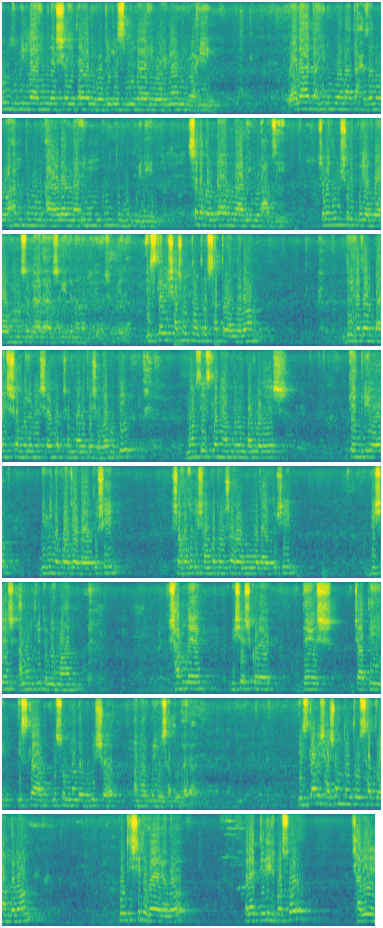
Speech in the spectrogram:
أعوذ بالله من الشيطان الرجيم بسم الله الرحمن الرحيم ولا تهنوا ولا تحزنوا وأنتم الأعلون إن كنتم مؤمنين صدق الله العلي العظيم সবাই দুরূদ শরীফ পড়ি আল্লাহুম্মা সাল্লি আলা সাইয়্যিদিনা নাবিয়িনা শাফিনা ইসলামী শাসনতন্ত্র ছাত্র আন্দোলন দুই হাজার বাইশ সম্মেলনের সম- সম্মানিত সভাপতি মঞ্চে ইসলামী আন্দোলন বাংলাদেশ কেন্দ্রীয় বিভিন্ন পর্যায়ে দায়িত্বশীল, সহযোগী সংগঠন সহ অন্যান্য দায়িত্বশীল, বিশেষ আমন্ত্রিত মেহমান, সামনে বিশেষ করে দেশ, জাতি, ইসলাম, মুসলমানদের ভবিষ্যৎ আমার প্রিয় ছাত্র ভাইরা। ইসলামী শাসনতন্ত্র ছাত্র আন্দোলন প্রতিষ্ঠিত হয়ে গেল প্রায় তিরিশ বছর ছাড়িয়ে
